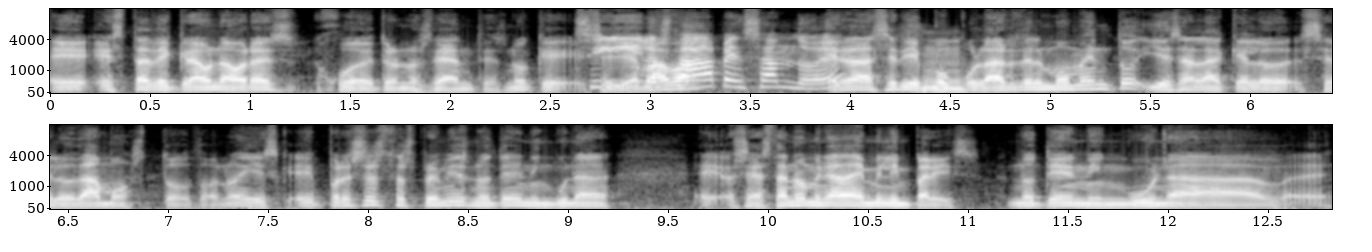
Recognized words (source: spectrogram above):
eh, esta de Crown ahora es Juego de Tronos de antes, ¿no? Que Sí, se lo llevaba, estaba pensando, ¿eh? Era la serie Hmm. popular del momento y es a la que lo- se lo damos todo, ¿no? Y es que, eh, por eso estos premios no tienen ninguna... eh, o sea, está nominada Emily in Paris. No tienen ninguna... eh,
